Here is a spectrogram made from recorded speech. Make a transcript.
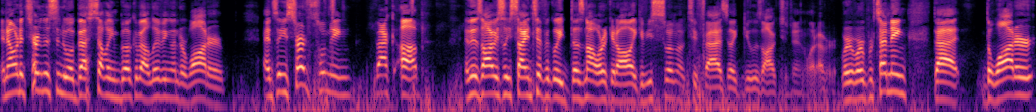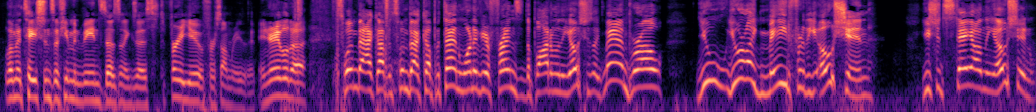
and i want to turn this into a best-selling book about living underwater and so you start swimming back up and this obviously scientifically does not work at all like if you swim up too fast like you lose oxygen whatever we're, we're pretending that the water limitations of human beings doesn't exist for you for some reason and you're able to swim back up and swim back up but then one of your friends at the bottom of the ocean is like man bro you you are like made for the ocean. You should stay on the ocean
